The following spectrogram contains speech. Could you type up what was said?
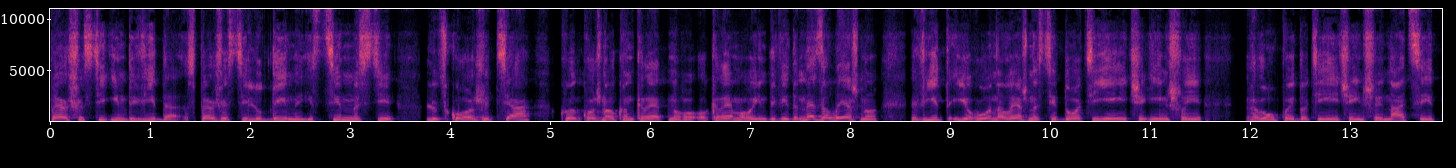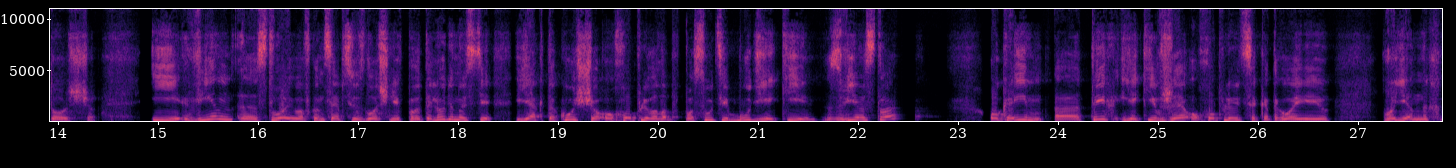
першості індивіда, з першості людини, із цінності людського життя ко- кожного конкретного окремого індивіда, незалежно від його належності до тієї чи іншої групи, до тієї чи іншої нації тощо. І він е, створював концепцію злочинів проти людяності як таку, що охоплювала б по суті будь-які звірства, окрім е, тих, які вже охоплюються категорією воєнних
